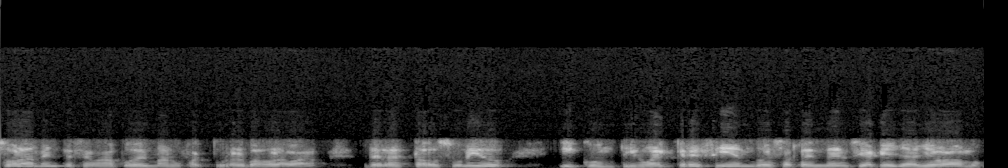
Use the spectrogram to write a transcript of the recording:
solamente se van a poder manufacturar bajo la bandera de Estados Unidos y continuar creciendo esa tendencia que ya llevamos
